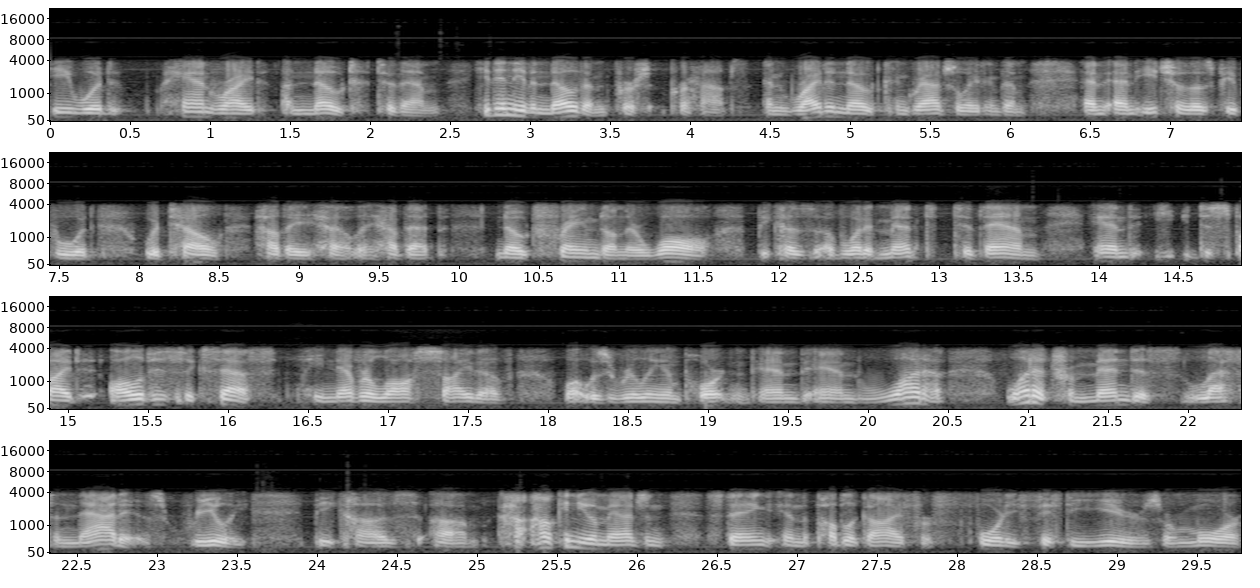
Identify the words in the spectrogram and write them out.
he would handwrite a note to them. He didn't even know them, per, perhaps, and write a note congratulating them. And, and each of those people would, would tell how they, how they have that note framed on their wall because of what it meant to them. And he, despite all of his success, he never lost sight of what was really important. And and what a what a tremendous lesson that is, really. Because um, how, how can you imagine staying in the public eye for 40, 50 years or more,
